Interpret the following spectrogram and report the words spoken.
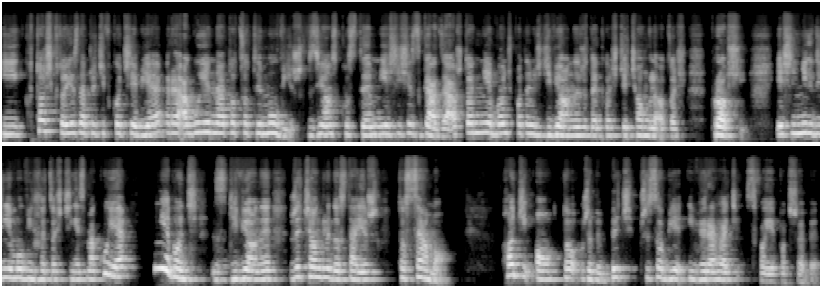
i ktoś, kto jest naprzeciwko ciebie, reaguje na to, co ty mówisz. W związku z tym, jeśli się zgadzasz, to nie bądź potem zdziwiony, że ten ktoś cię ciągle o coś prosi. Jeśli nigdy nie mówisz, że coś ci nie smakuje, nie bądź zdziwiony, że ciągle dostajesz to samo. Chodzi o to, żeby być przy sobie i wyrażać swoje potrzeby.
